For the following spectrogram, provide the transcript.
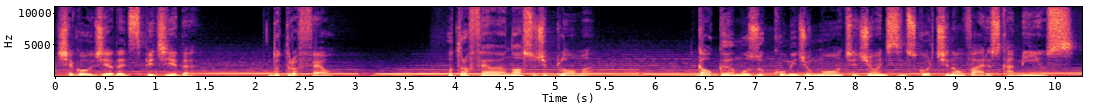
Chegou o dia da despedida, do troféu. O troféu é o nosso diploma. Galgamos o cume de um monte de onde se descortinam vários caminhos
